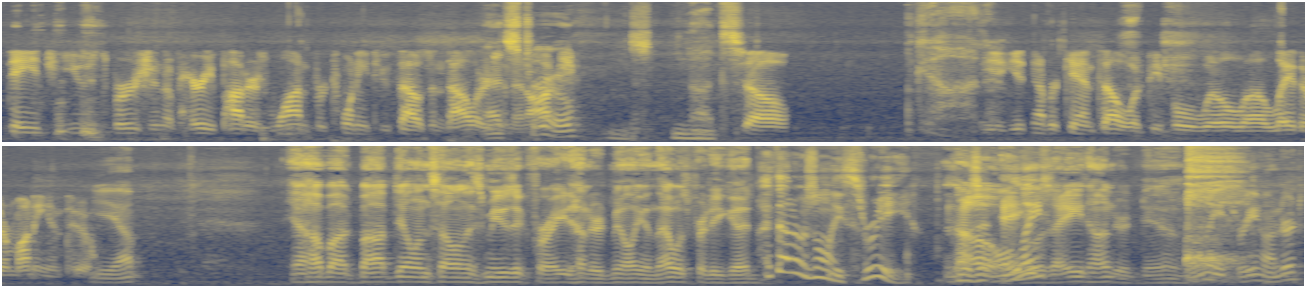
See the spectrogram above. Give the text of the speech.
stage-used version of Harry Potter's wand for twenty-two thousand dollars in That's an true. auction. It's nuts. So God. you, you never can tell what people will uh, lay their money into. Yep. Yeah. How about Bob Dylan selling his music for eight hundred million? That was pretty good. I thought it was only three. No, was it eight? it was eight hundred. Yeah. Only 300?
